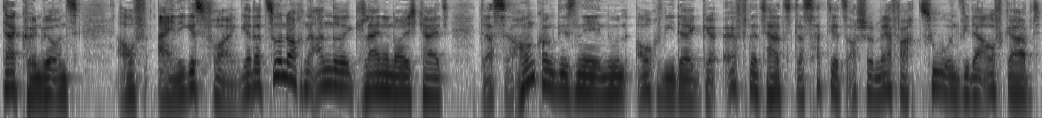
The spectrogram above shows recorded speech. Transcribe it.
Da können wir uns auf einiges freuen. Ja, dazu noch eine andere kleine Neuigkeit, dass Hongkong Disney nun auch wieder geöffnet hat. Das hat jetzt auch schon mehrfach zu und wieder aufgehabt.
